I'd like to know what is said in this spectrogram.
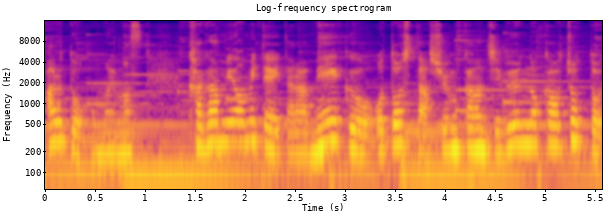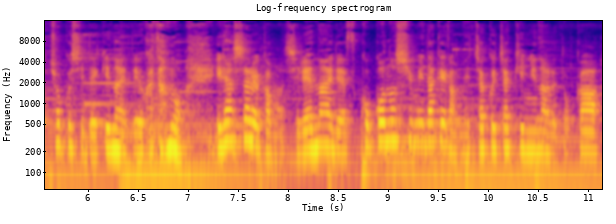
あると思います。鏡を見ていたらメイクを落とした瞬間自分の顔ちょっと直視できないという方もいらっしゃるかもしれないです。ここのシミだけがめちゃくちゃ気になるとか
